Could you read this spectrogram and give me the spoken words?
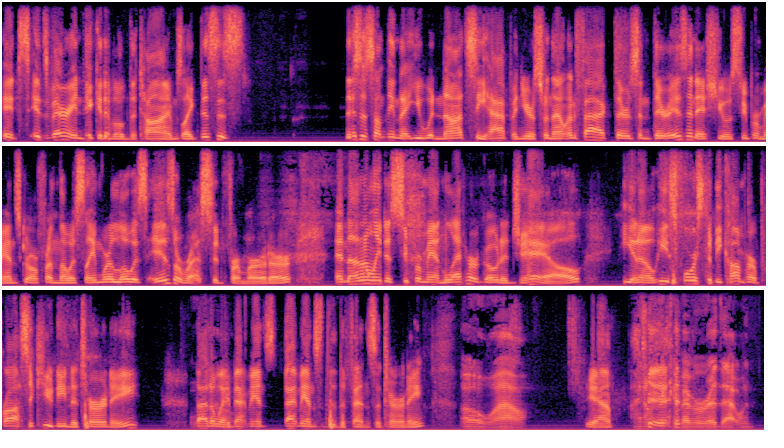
it's it's very indicative of the times. Like this is this is something that you would not see happen years from now. In fact, there's an, there is an issue of Superman's girlfriend Lois Lane where Lois is arrested for murder, and not only does Superman let her go to jail, you know, he's forced to become her prosecuting attorney. By the way, Batman's Batman's the defense attorney. Oh wow. Yeah. I don't think I've ever read that one.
